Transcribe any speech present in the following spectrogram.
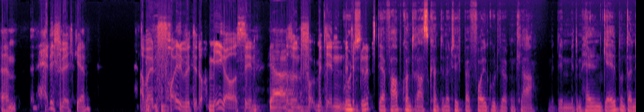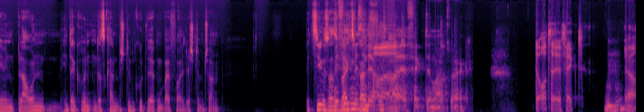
Ähm, hätte ich vielleicht gern. Aber in voll wird der doch mega aussehen. Ja, Also mit den, mit Gut, den Blitz. der Farbkontrast könnte natürlich bei voll gut wirken, klar. Mit dem, mit dem hellen Gelb und dann den blauen Hintergründen, das kann bestimmt gut wirken bei voll, das stimmt schon. Beziehungsweise mir vielleicht ein sogar bisschen ein der Otter- Footart. Effekt im Artwork. Der Otter-Effekt. Mhm. Ja.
